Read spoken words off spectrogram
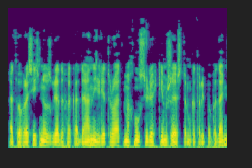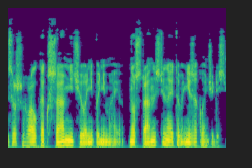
От вопросительного взгляда Факадана Летру отмахнулся легким жестом, который попаданец расшифровал как «сам ничего не понимаю», но странности на этом не закончились.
